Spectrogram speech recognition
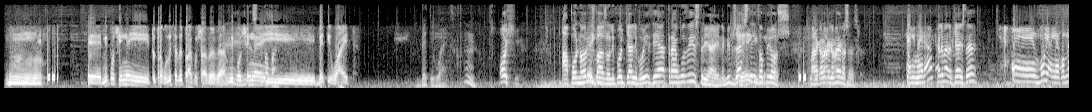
Μ, ε, μήπως είναι η... Το τραγουδίστρια δεν το άκουσα βέβαια. Ναι, μήπως είδες, είναι το είπα. η Betty White. Betty White. Μμ, όχι. Από νωρίς βάζω λοιπόν και άλλη βοήθεια. Τραγουδίστρια είναι. Μην ψάξετε Έγινε. ηθοποιός. Παρακαλώ, καλημέρα σας. Καλημέρα. Καλημέρα, ποια είστε; Ε, Βούλα λέγομαι.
